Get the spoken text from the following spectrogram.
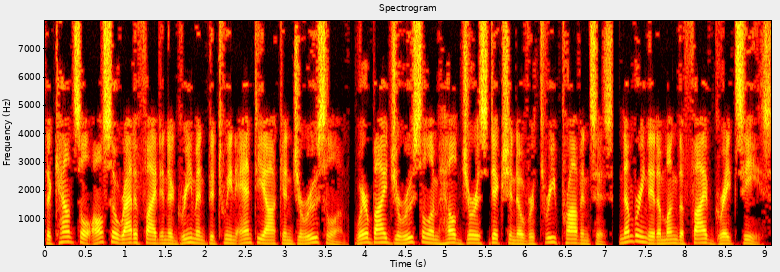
The council also ratified an agreement between Antioch and Jerusalem, whereby Jerusalem held jurisdiction over three provinces, numbering it among the five great sees.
